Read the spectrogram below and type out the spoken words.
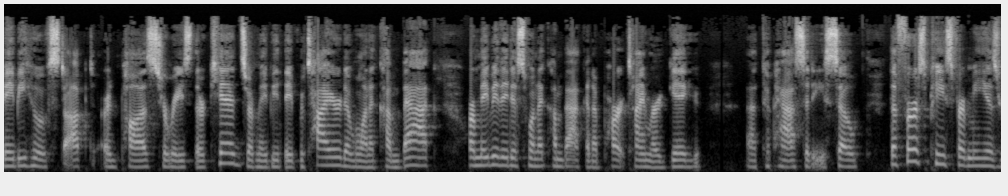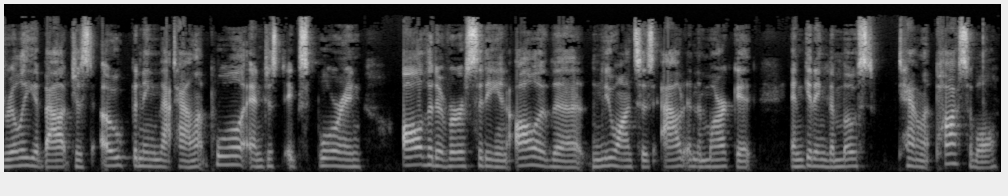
maybe who have stopped or paused to raise their kids, or maybe they've retired and want to come back, or maybe they just want to come back in a part time or gig uh, capacity. So the first piece for me is really about just opening that talent pool and just exploring all the diversity and all of the nuances out in the market and getting the most talent possible.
